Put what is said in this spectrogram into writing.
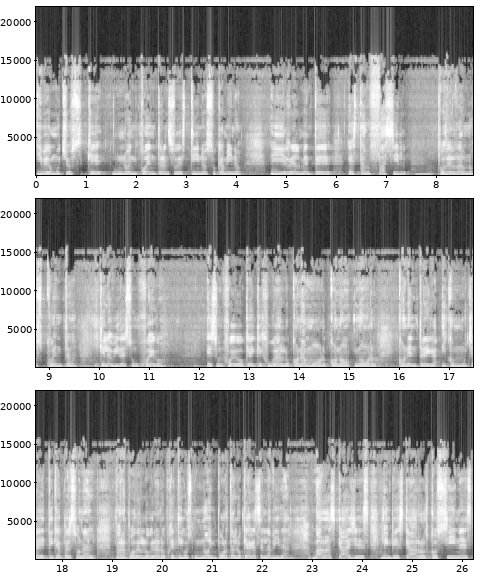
y veo muchos que no encuentran su destino, su camino. Y realmente es tan fácil poder darnos cuenta que la vida es un juego. Es un juego que hay que jugarlo con amor, con honor, con entrega y con mucha ética personal para poder lograr objetivos. No importa lo que hagas en la vida, barras calles, limpies carros, cocines,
